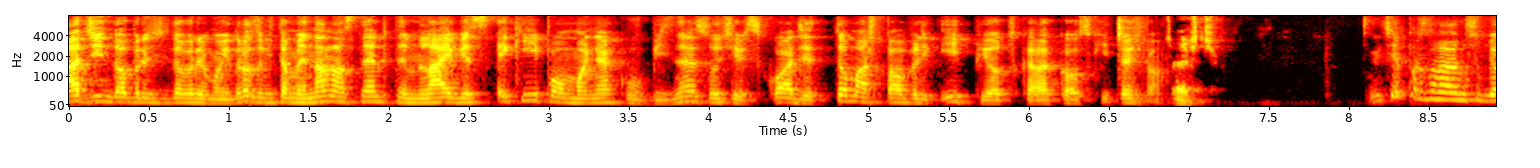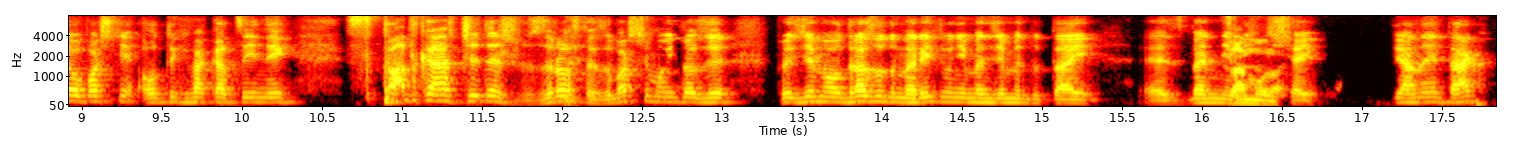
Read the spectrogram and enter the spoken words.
A dzień dobry, dzień dobry moi drodzy. Witamy na następnym live z ekipą maniaków biznesu. Dzisiaj w składzie Tomasz Pawlik i Piotr Krakowski. Cześć Wam. Cześć. Gdzie porozmawiamy sobie o właśnie o tych wakacyjnych spadkach czy też wzrostach. Zobaczcie moi drodzy, przejdziemy od razu do meritum, nie będziemy tutaj e, zbędnie dzisiaj piany, tak?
